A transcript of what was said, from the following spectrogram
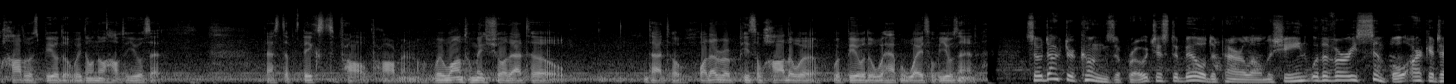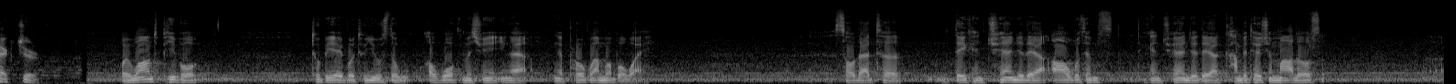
hardware is built, we don't know how to use it. That's the biggest problem. We want to make sure that uh, that whatever piece of hardware we build, we have ways of using it. So Dr. Kung's approach is to build a parallel machine with a very simple architecture. We want people to be able to use the, a warp machine in a, in a programmable way so that uh, they can change their algorithms, they can change their computation models uh,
